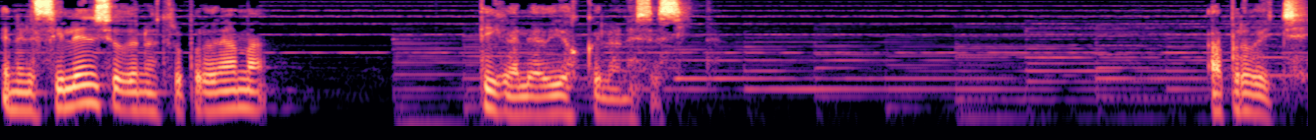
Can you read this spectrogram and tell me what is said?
En el silencio de nuestro programa, dígale a Dios que lo necesita. aproveche,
